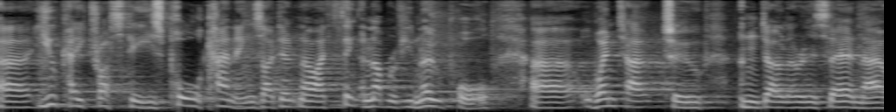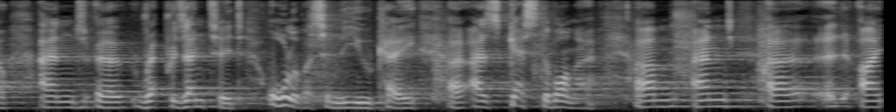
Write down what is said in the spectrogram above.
Uh, UK trustees Paul Cannings, I don't know, I think a number of you know Paul, uh, went out to Ndola and is there now and uh, represented all of us in the UK uh, as guest of honour. Um, and uh, I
